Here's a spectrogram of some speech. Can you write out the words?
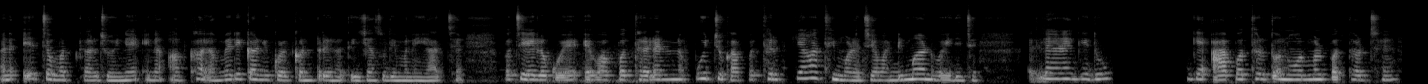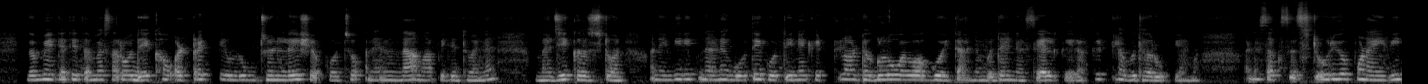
અને એ ચમત્કાર જોઈને એના આખા અમેરિકાની કોઈ કન્ટ્રી હતી જ્યાં સુધી મને યાદ છે. પછી એ લોકોએ એવા પથ્થર એટલે એને પૂછ્યું કે આ પથ્થર ક્યાંથી મળે છે? એમાં ડિમાન્ડ વધી છે. એટલે એણે કીધું કે આ પથ્થર તો નોર્મલ પથ્થર છે. ગમે ત્યાંથી તમે સારો દેખાવ અટ્રેક્ટિવ લુક જોઈને લઈ શકો છો અને એનું નામ આપી દીધું એને મેજિકલ સ્ટોન અને એવી રીતના એને ગોતી ગોતીને કેટલા ઢગલો એવા ગોત્યા અને બધાને સેલ કર્યા, કેટલા બધા રૂપિયામાં. અને સક્સેસ સ્ટોરીઓ પણ આવી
